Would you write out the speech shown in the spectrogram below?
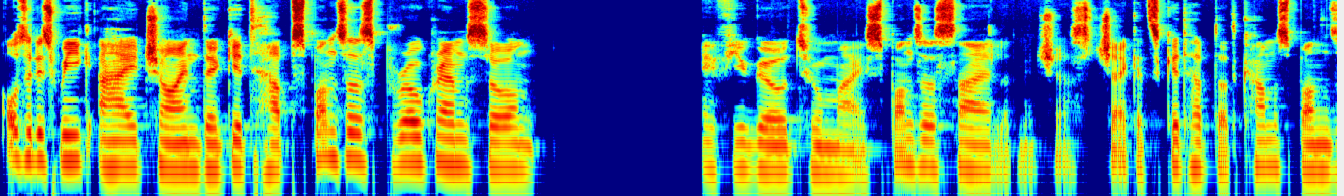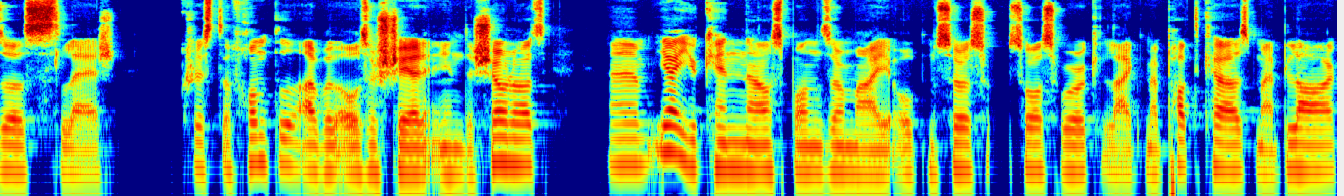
Also, this week I joined the GitHub sponsors program. So, if you go to my sponsor site, let me just check. It's github.com sponsors slash Christoph Rumpel. I will also share in the show notes. Um, yeah, you can now sponsor my open source source work like my podcast, my blog,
